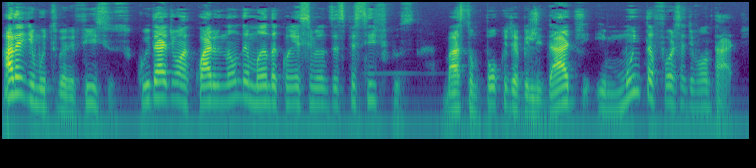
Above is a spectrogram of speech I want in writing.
Além de muitos benefícios, cuidar de um aquário não demanda conhecimentos específicos, basta um pouco de habilidade e muita força de vontade.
